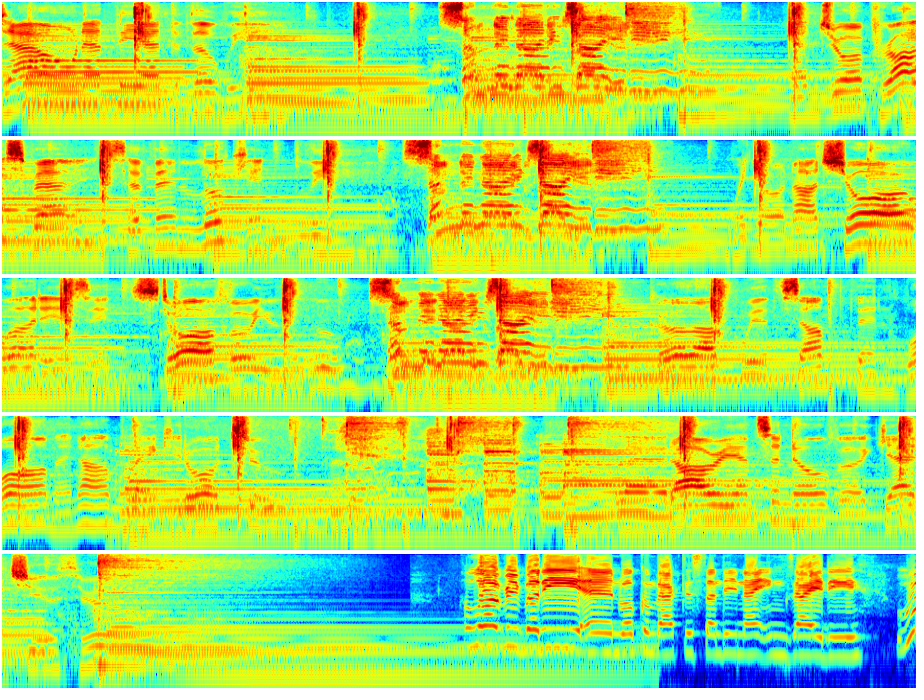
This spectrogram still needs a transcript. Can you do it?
down at the end of the week. Sunday night anxiety. And your prospects have been looking bleak. Sunday night anxiety. When you're not sure what is in store for you. Sunday night anxiety. Curl up with something warm and a blanket or two. Let Ari and Sonova get you through. Hello, everybody, and welcome back to Sunday Night Anxiety. Woo!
